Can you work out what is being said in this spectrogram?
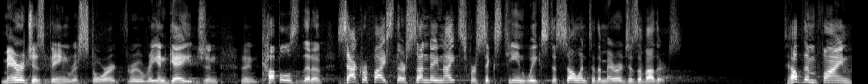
marriages being restored through re-engage and, and, couples that have sacrificed their sunday nights for 16 weeks to sow into the marriages of others to help them find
